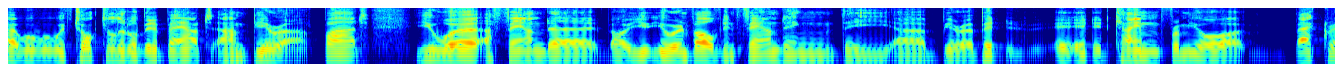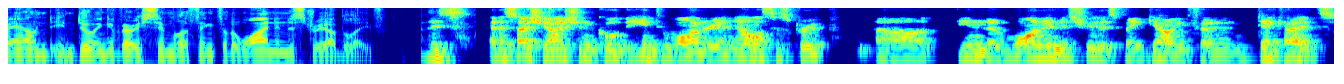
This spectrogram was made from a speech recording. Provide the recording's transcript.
uh, we've talked a little bit about um, BIRA, but you were a founder, or you, you were involved in founding the uh, BIRA, but it, it came from your background in doing a very similar thing for the wine industry, I believe. There's an association called the Interwinery Analysis Group uh, in the wine industry that's been going for decades.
